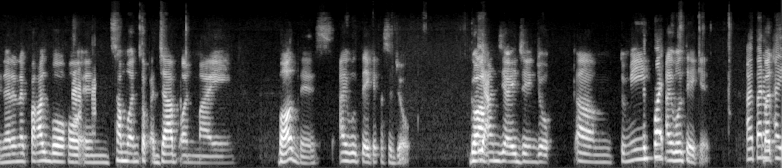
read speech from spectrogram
Kunyari nagpakalbo ko and someone took a jab on my baldness, I will take it as a joke. Gawa Yeah. ang G.I. Jane joke. Um, to me, what- I will take it. I parang But- I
